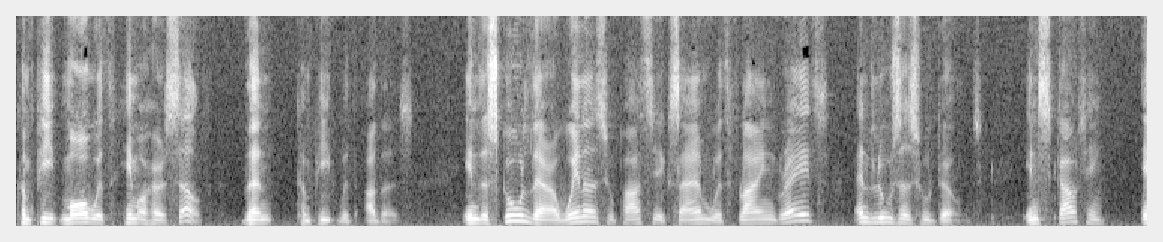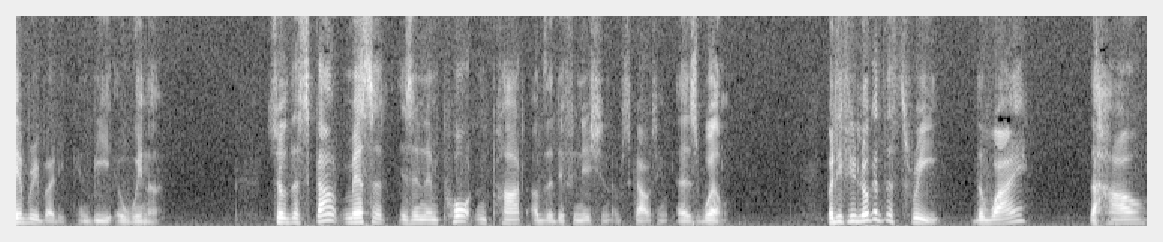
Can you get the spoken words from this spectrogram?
compete more with him or herself than compete with others. In the school, there are winners who pass the exam with flying grades and losers who don't. In scouting, everybody can be a winner. So the scout method is an important part of the definition of scouting as well. But if you look at the three, the why, the how,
